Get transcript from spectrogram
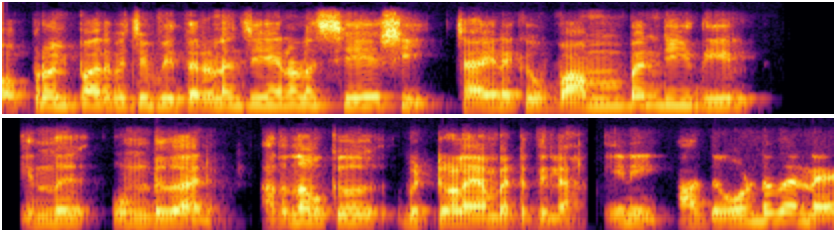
കോപ്പർ ഉൽപ്പാദിപ്പിച്ച് വിതരണം ചെയ്യാനുള്ള ശേഷി ചൈനക്ക് വമ്പൻ രീതിയിൽ ഇന്ന് ഉണ്ട് താനും. അത് നമുക്ക് വിട്ടുകളയാൻ പറ്റത്തില്ല. ഇനി അതുകൊണ്ട് തന്നെ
